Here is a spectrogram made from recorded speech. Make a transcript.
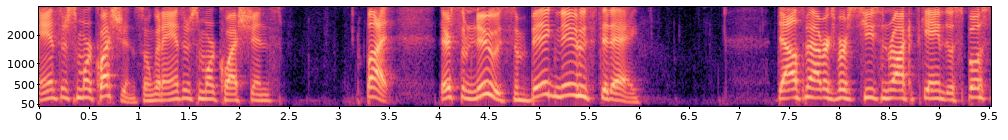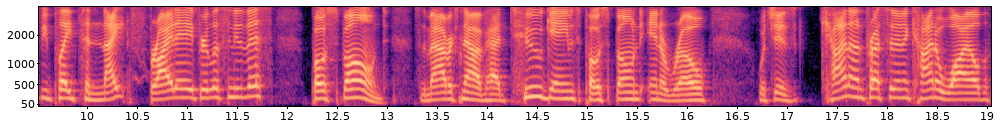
answer some more questions. So I'm going to answer some more questions. But there's some news, some big news today. Dallas Mavericks versus Houston Rockets game that was supposed to be played tonight, Friday, if you're listening to this, postponed. So the Mavericks now have had two games postponed in a row, which is kind of unprecedented, kind of wild.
